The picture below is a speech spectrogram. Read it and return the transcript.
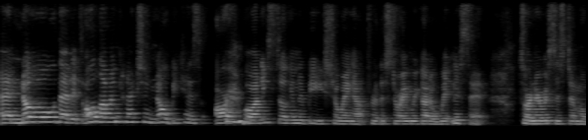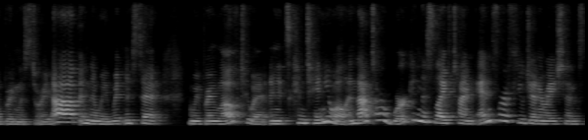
and know that it's all love and connection. No, because our body's still going to be showing up for the story and we got to witness it. So our nervous system will bring the story up and then we witness it and we bring love to it and it's continual. And that's our work in this lifetime and for a few generations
